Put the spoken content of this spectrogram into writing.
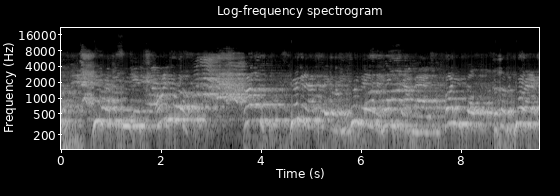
Okay? We here to one, one, one,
